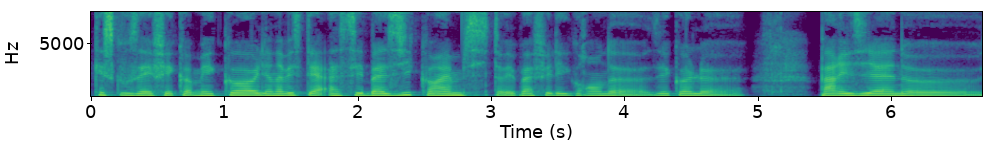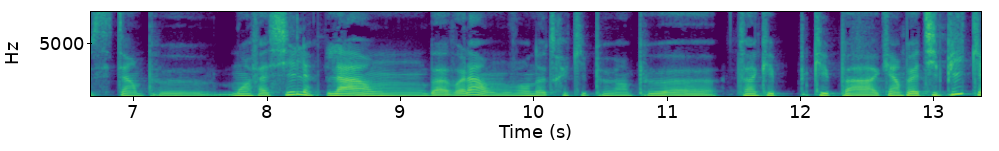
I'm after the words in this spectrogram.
Qu'est-ce que vous avez fait comme école? Il y en avait, c'était assez basique quand même. Si t'avais pas fait les grandes euh, écoles euh, parisiennes, euh, c'était un peu moins facile. Là, on bah voilà, on vend notre équipe un peu, euh, enfin qui est, qui est pas, qui est un peu atypique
